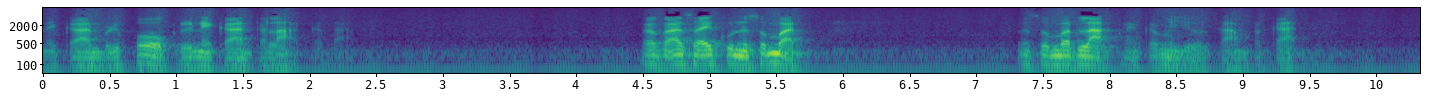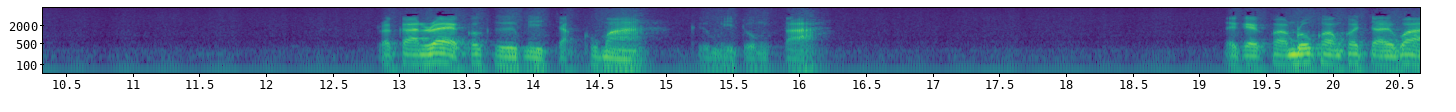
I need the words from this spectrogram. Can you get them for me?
ในการบริโภคหรือในการตลาดก็ตามเราก็อาศัยคุณสมบัติคุณสมบัติหลักนั่นก็มีอยู่สามประการ ประการแรกก็คือมีจักคุมา คือมีดวงตา แต่แก่ความรู้ความเข้าใจว่า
